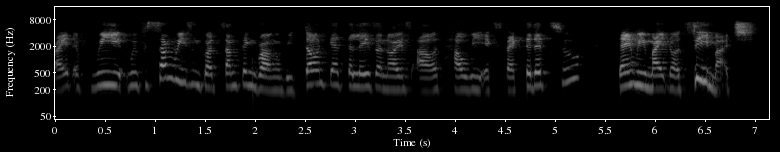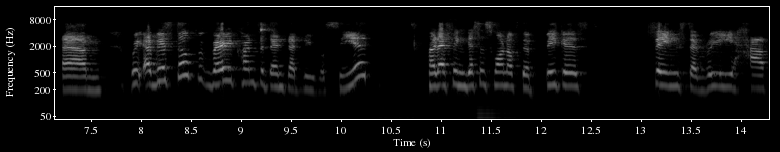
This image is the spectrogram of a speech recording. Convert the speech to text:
right? If we, we for some reason got something wrong and we don't get the laser noise out how we expected it to then we might not see much. Um, we, we're still very confident that we will see it. But i think this is one of the biggest things that really have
